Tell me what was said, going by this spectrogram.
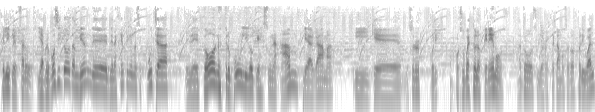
Felipe. Saludos. Y a propósito también de, de la gente que nos escucha, de todo nuestro público, que es una amplia gama y que nosotros, por, por supuesto, los queremos a todos y los respetamos a todos por igual,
